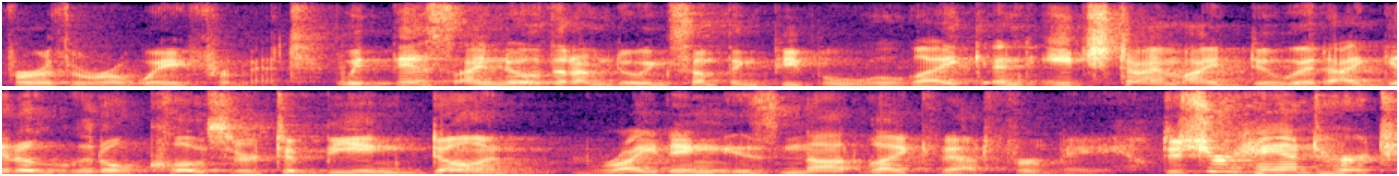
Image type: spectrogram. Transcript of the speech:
further away from it. With this, I know that I'm doing something people will like, and each time I do it, I get a little closer to being done. Writing is not like that for me. Does your hand hurt?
